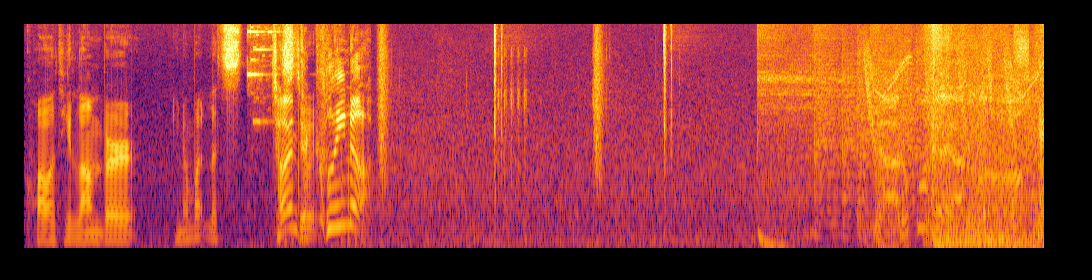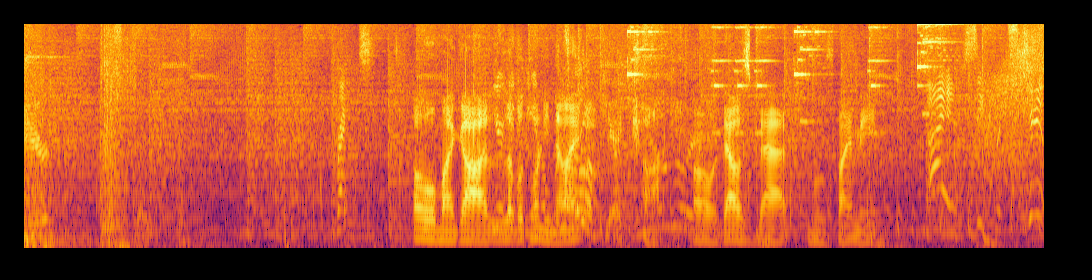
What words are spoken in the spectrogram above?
quality lumber. You know what? Let's let's Time do to it. clean up! Scared? Oh my god, You're level 29? Oh, that was bad move by me. I have secrets too.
